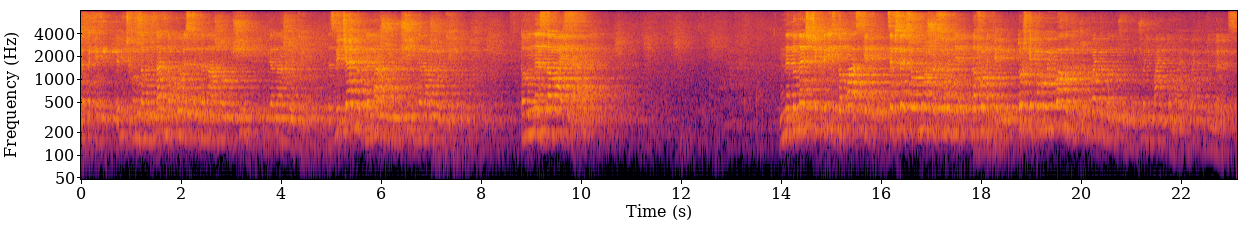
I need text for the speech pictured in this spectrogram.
це така річ фундаментально корисна для нашого душі і для нашого тіла. Звичайно, для нашої душі і для нашого тіла. То не здавайся. Не донесши хріст до Пасхи, це все одно, що сьогодні на фронті. Трошки повоювали, то ну, давайте будемо, що, що і маємо, то маємо, давайте будемо миритися.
